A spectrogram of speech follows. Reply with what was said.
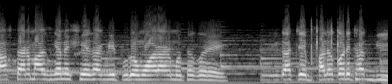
রাস্তার মাঝখানে শুয়ে থাকবি পুরো মরার মতো করে। ঠিক আছে, ভালো করে থাকবি।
